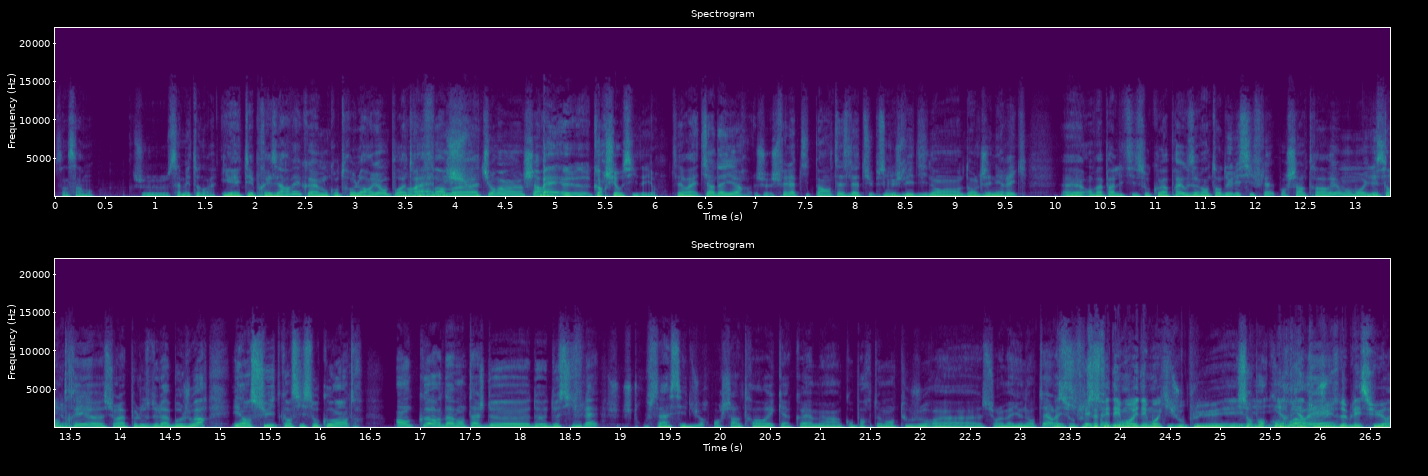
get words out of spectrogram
sincèrement. Je, ça m'étonnerait. Il a été préservé quand même contre Lorient pour être Ouais, en forme je- euh, à Turin, hein, Charles. Bah, euh, Corchier aussi, d'ailleurs. C'est vrai. Tiens d'ailleurs, je, je fais la petite parenthèse là-dessus parce que Mm. je l'ai dit dans, dans le générique. Euh, on va parler de Sissoko après. Vous avez entendu les sifflets pour Charles Traoré au moment où il est si, entré euh, sur la pelouse de la Beaujoire? Et ensuite, quand Sissoko entre, encore davantage de, de, de sifflets. Je, je trouve ça assez dur pour Charles Traoré qui a quand même un comportement toujours euh, sur le maillot nantais. Bah, surtout, ça fait des pour- mois et des mois qu'il joue plus et Ils sont pour il revient tout juste de blessure.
